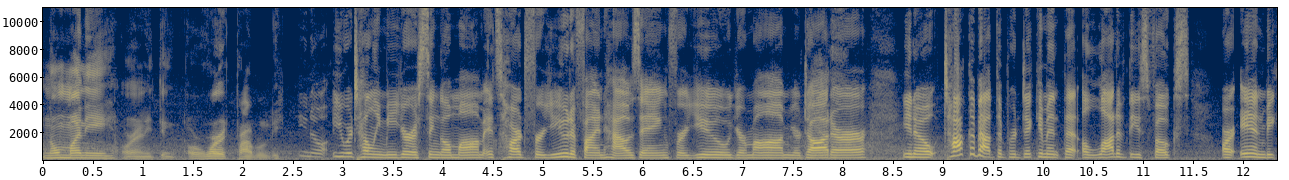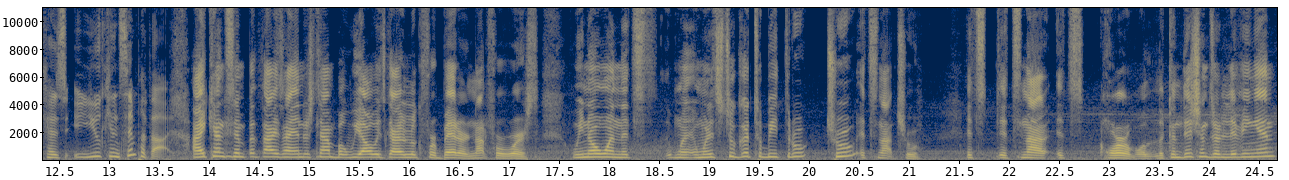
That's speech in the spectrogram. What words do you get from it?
no money or anything, or work probably. You know, you were telling me you're a single mom. It's hard for you to find housing for you, your mom, your daughter. You know, talk about the predicament that a lot of these folks are in because you can sympathize. I can sympathize, I understand, but we always got to look for better, not for worse. We know when it's when, when it's too good to be true, true, it's not true. It's it's not it's horrible. The conditions they're living in,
